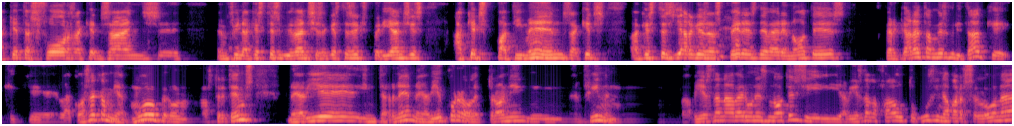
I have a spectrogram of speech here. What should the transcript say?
Aquest esforç, aquests anys, eh, en fi, aquestes vivències, aquestes experiències, aquests patiments, aquests, aquestes llargues esperes de veure notes, perquè ara també és veritat que, que, que la cosa ha canviat molt, però al nostre temps no hi havia internet, no hi havia correu electrònic, en fi, havies d'anar a veure unes notes i havies d'agafar l'autobús i anar a Barcelona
